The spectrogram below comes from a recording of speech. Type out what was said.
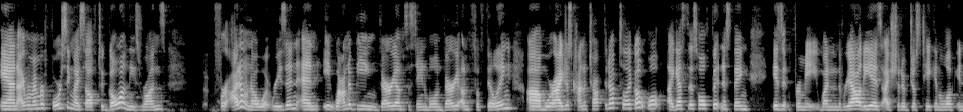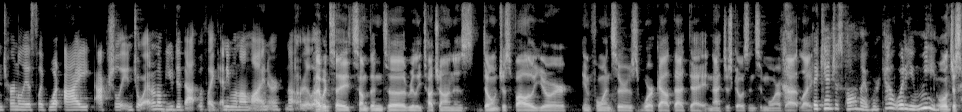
And I remember forcing myself to go on these runs for I don't know what reason. And it wound up being very unsustainable and very unfulfilling, um, where I just kind of chalked it up to like, oh, well, I guess this whole fitness thing isn't for me. When the reality is, I should have just taken a look internally as to, like what I actually enjoy. I don't know if you did that with like anyone online or not really. I would say something to really touch on is don't just follow your influencers workout that day and that just goes into more of that like they can't just follow my workout what do you mean well just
